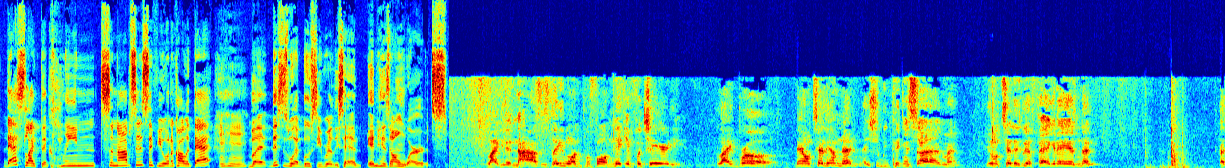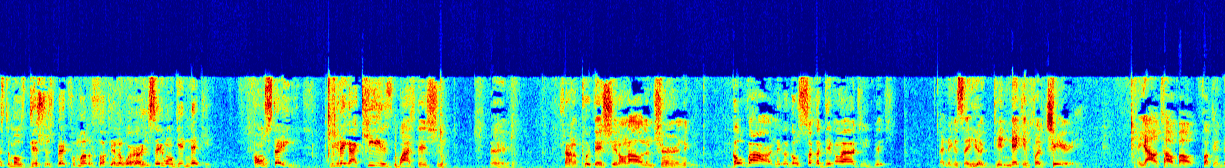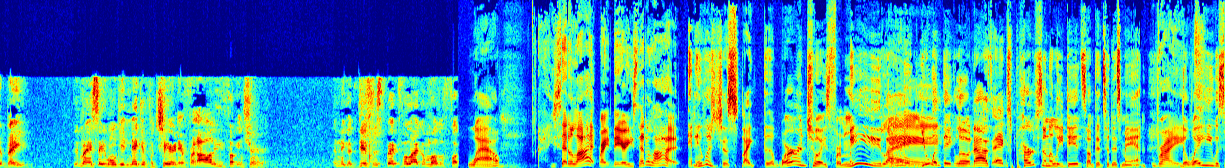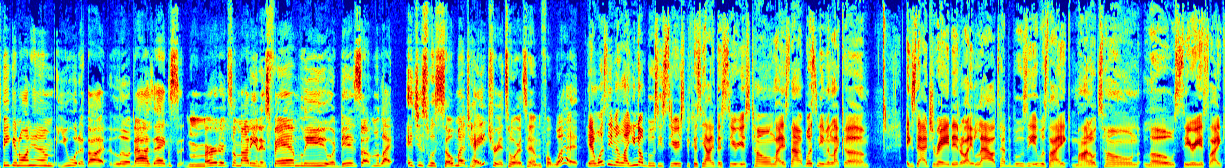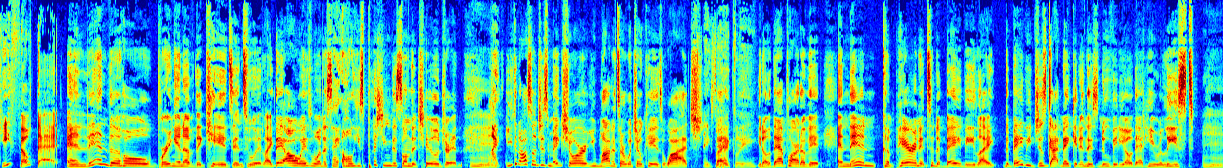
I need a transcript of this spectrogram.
That's like the clean synopsis, if you want to call it that. But this is what Boosie really said in his own words. Like Lil Nas and say he wanted to perform naked for charity. Like, bruh, they don't tell him nothing. They should be picking sides, man. You don't tell this little faggot ass nothing. That's the most disrespectful motherfucker in the world. He say he won't get naked on stage. Nigga, they got kids watch that shit. Yeah. Trying to put that shit on all them churn, nigga. Go viral, nigga. Go suck a dick on IG, bitch. That nigga say he'll get naked for charity. And y'all talking about fucking baby. This man say he won't get naked for charity in front of all these fucking churn. That nigga disrespectful like a motherfucker. Wow. He said a lot right there. He said a lot. And it was just like the word choice for me. Like Dang. you would think Lil Nas X personally did something to this man. Right. The way he was speaking on him, you would have thought Lil Nas X murdered somebody in his family or did something like it just was so much hatred towards him for what? Yeah, it wasn't even like you know Boosie's serious because he had like the serious tone. Like it's not. It wasn't even like a exaggerated or like loud type of Boosie. It was like monotone, low, serious. Like he felt that. And then the whole bringing of the kids into it. Like they always want to say, "Oh, he's pushing this on the children." Mm-hmm. Like you could also just make sure you monitor what your kids watch. Like, Exactly. you know that part of it. And then comparing it to DaBaby, like DaBaby just got naked in this new video that he released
